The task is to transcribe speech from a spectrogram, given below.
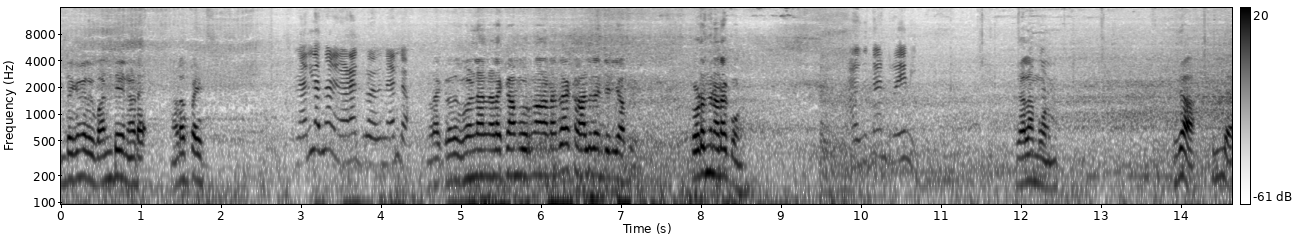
இன்றைக்கு எங்களுக்கு வண்டே நட நடப்பயிற்சி நல்லா தானே நடக்கிறது நல்லா நடக்கிறது ஒரு நாள் நடக்காம ஒரு நாள் நடந்தா காலு தான் சரியா போயிடும். தொடர்ந்து நடக்கணும் இதெல்லாம் போகணும். இதா? இல்லை.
